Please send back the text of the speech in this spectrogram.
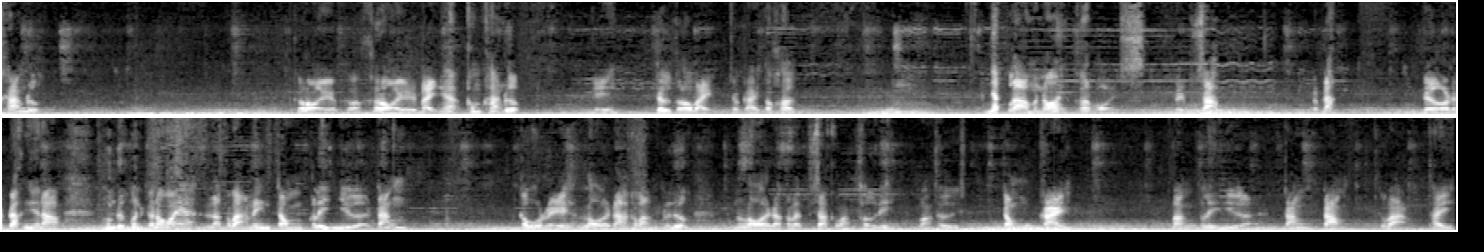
kháng được. Các loại các loại bệnh á, không kháng được để trừ các loại bệnh cho cây tốt hơn. Nhất là mình nói các loại đẹp sáp đẹp đất đều làm đất như thế nào. Hôm trước mình có nói là các bạn nên trồng cái ly nhựa trắng có bộ rễ lòi ra các bạn cái nước nó lòi ra các loại sát các bạn thử đi. Các bạn thử trồng một cây bằng cái ly nhựa trắng trong. Các bạn thấy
